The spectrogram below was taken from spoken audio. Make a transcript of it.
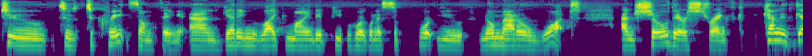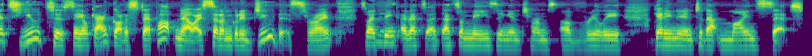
to to to create something and getting like-minded people who are going to support you no matter what and show their strength kind of gets you to say, okay, I've got to step up now. I said I'm going to do this, right? So I think that's that's amazing in terms of really getting into that mindset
